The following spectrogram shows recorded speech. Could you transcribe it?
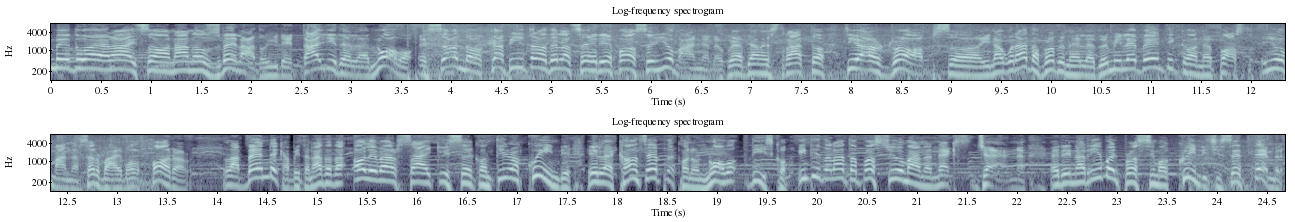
M2 e Ryson hanno svelato i dettagli del nuovo e secondo capitolo della serie Post Human, da cui abbiamo estratto Tear Drops, eh, inaugurata proprio nel 2020 con Post Human Survival Horror. La band, capitanata da Oliver Sykes, continua quindi il concept con un nuovo disco intitolato Post-Human Next Gen ed è in arrivo il prossimo 15 settembre.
